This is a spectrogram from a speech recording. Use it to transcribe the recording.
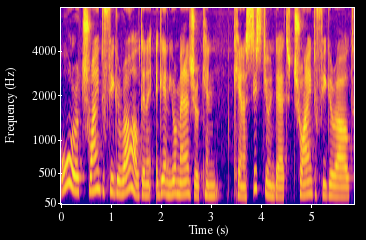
or trying to figure out and again your manager can can assist you in that trying to figure out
